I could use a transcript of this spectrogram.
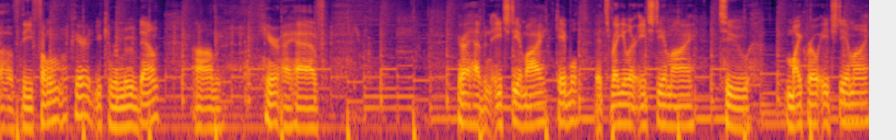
of the foam up here. You can remove down. Um, here I have here I have an HDMI cable. It's regular HDMI to micro HDMI.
